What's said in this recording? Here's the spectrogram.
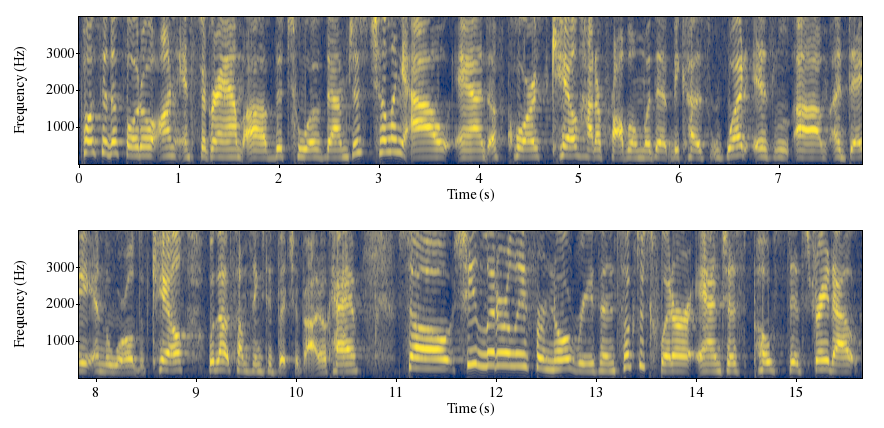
posted a photo on Instagram of the two of them just chilling out. And of course, Kail had a problem with it because what is um, a day in the world of Kail without something to bitch about, okay? So she literally, for no reason, took to Twitter and just posted straight out,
